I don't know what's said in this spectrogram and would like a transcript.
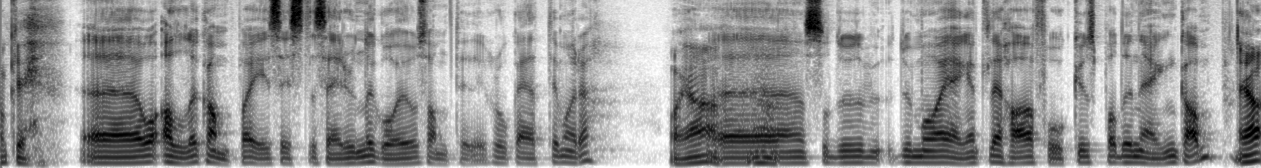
Ok. Eh, og alle kamper i siste serierunde går jo samtidig klokka ett i morgen. Å ja. Eh, Så du, du må egentlig ha fokus på din egen kamp. ja.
